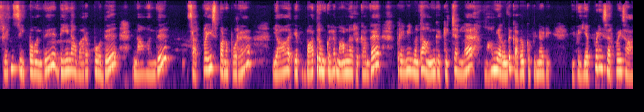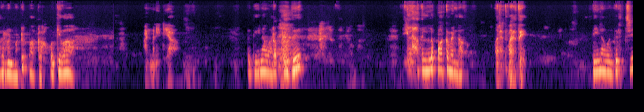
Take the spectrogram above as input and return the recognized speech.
ஃப்ரெண்ட்ஸ் இப்போ வந்து தீனா வரப்போது நான் வந்து சர்ப்ரைஸ் பண்ண போகிறேன் யா இப்போ பாத்ரூம்குள்ளே மாமனார் இருக்காங்க. பிரவீன் வந்து அங்கே கிச்சனில் மாமியார் வந்து கதவுக்கு பின்னாடி. இப்போ எப்படி சர்ப்ரைஸ் ஆகுறான்னு மட்டும் பார்க்கலாம். ஓகேவா ஆன் பண்ணிட்டியா இப்போ தீனா வரப்போகுது. இல்லை அதெல்லாம் பார்க்க வேண்டாம். வருது வருது. தீனா வந்துருச்சு.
